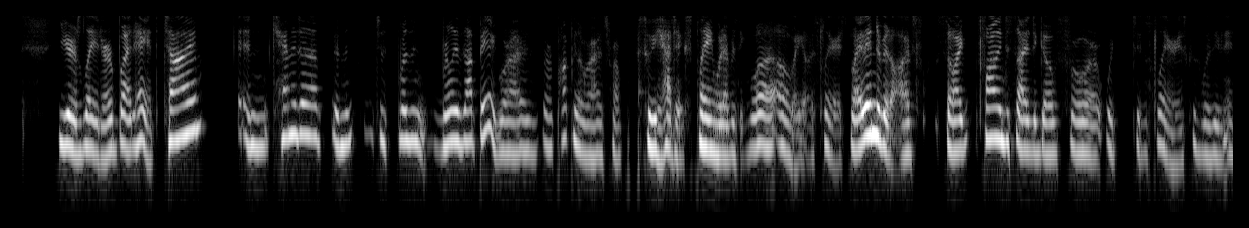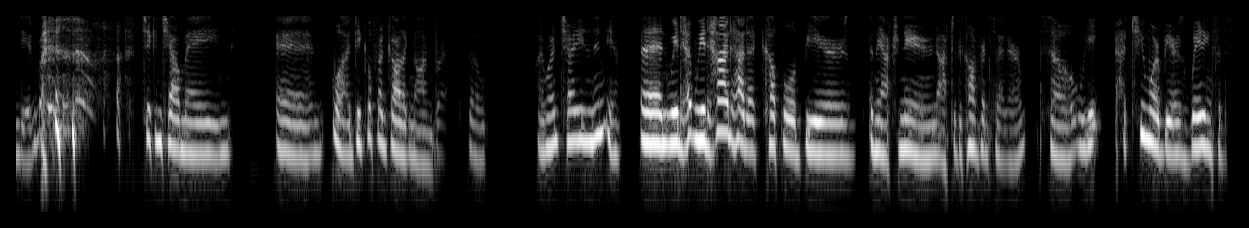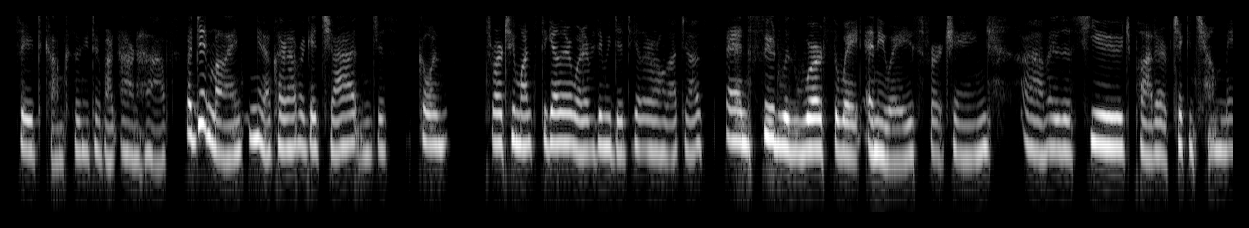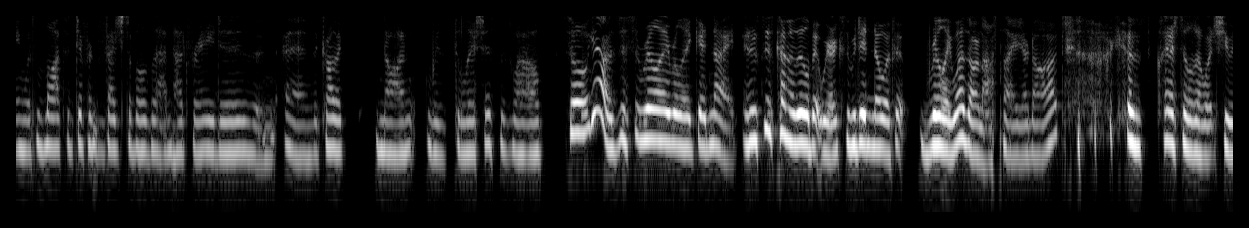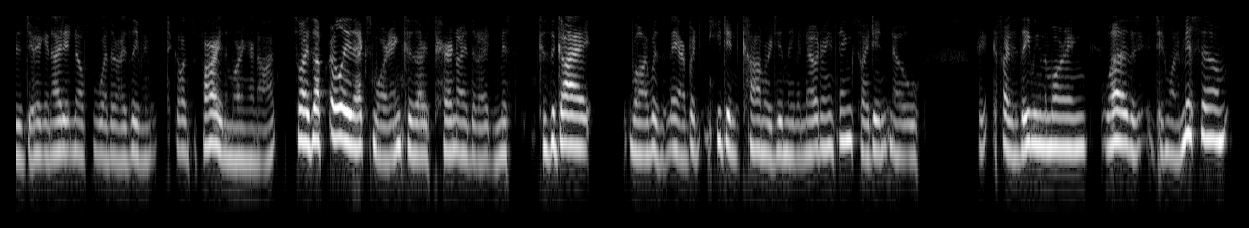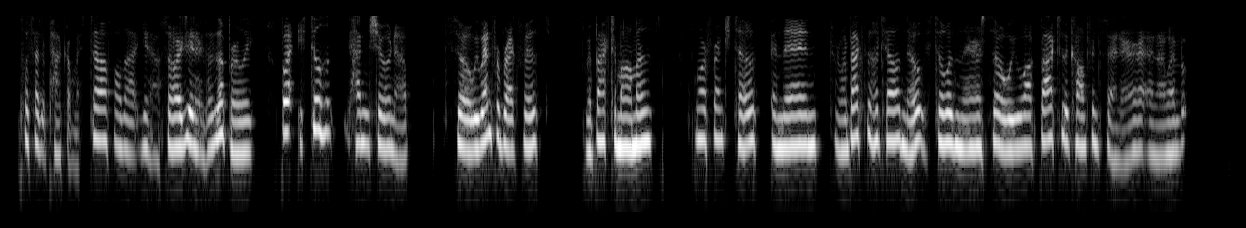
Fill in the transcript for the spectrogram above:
years later. But hey, at the time in Canada, and just wasn't really that big where I was or popular where I was from. So we had to explain what everything was. Oh my god, it's hilarious. By the end of it, all, I've so I finally decided to go for which is hilarious because it wasn't even Indian, but chicken chow mein and well, I did go for garlic naan bread. So I went Chinese and Indian. And we'd we'd had had a couple of beers in the afternoon after the conference center, so we had two more beers waiting for the food to come because I think it took about an hour and a half. But didn't mind, you know, Claire and I were a good chat and just going through our two months together, what everything we did together, and all that jazz. And the food was worth the wait, anyways, for a change. Um, it was this huge platter of chicken chow mein with lots of different vegetables I hadn't had for ages, and and the garlic naan was delicious as well. So yeah, it was just a really, really good night. And it was just kind of a little bit weird because we didn't know if it really was our last night or not. Because Claire still didn't know what she was doing, and I didn't know whether I was leaving to go on safari in the morning or not. So I was up early the next morning because I was paranoid that I'd missed because the guy, well, I wasn't there, but he didn't come or he didn't leave a note or anything. So I didn't know if I was leaving in the morning, was I didn't want to miss him. Plus, I had to pack up my stuff, all that, you know. So I didn't. So I was up early, but he still hadn't shown up. So we went for breakfast, went back to Mama's, had some more French toast, and then kind of went back to the hotel. No, still wasn't there. So we walked back to the conference center, and I went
